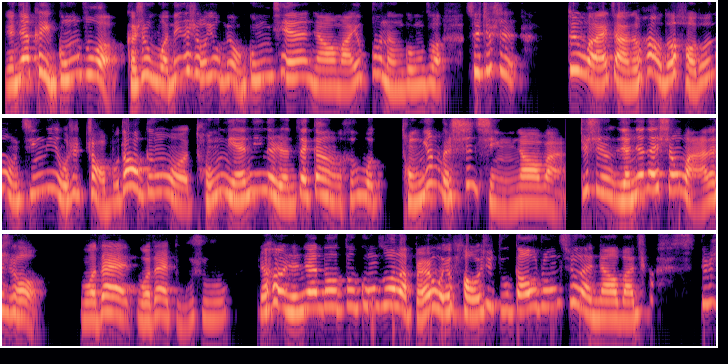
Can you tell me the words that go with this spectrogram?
人家可以工作，可是我那个时候又没有工签，你知道吗？又不能工作，所以就是对我来讲的话，我都好多那种经历，我是找不到跟我同年龄的人在干和我同样的事情，你知道吧？就是人家在生娃的时候，我在我在读书，然后人家都都工作了，本儿我又跑回去读高中去了，你知道吧？就。就是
